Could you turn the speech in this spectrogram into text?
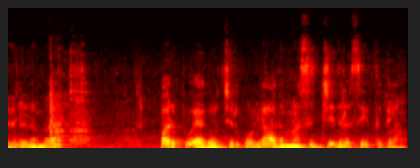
இதில் நம்ம பருப்பு வேக வச்சுருக்கோம்ல அதை மசித்து இதில் சேர்த்துக்கலாம்.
